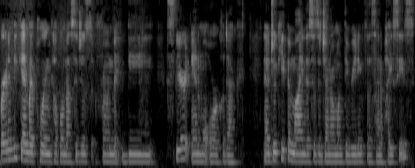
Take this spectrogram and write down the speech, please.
We're going to begin by pulling a couple messages from the Spirit Animal Oracle deck. Now, do keep in mind this is a general monthly reading for the sign of Pisces.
